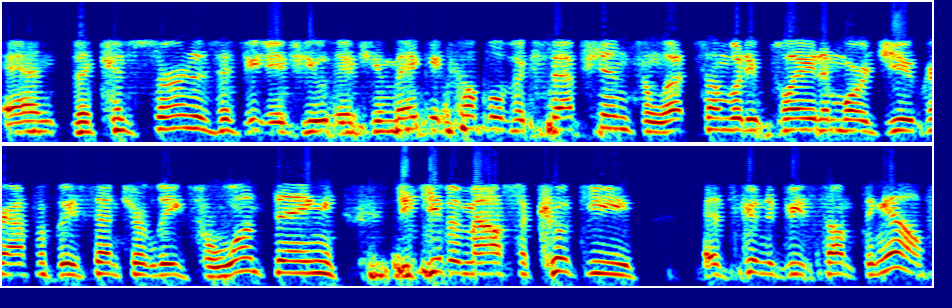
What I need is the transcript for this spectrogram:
and the concern is if you, if you if you make a couple of exceptions and let somebody play in a more geographically centered league for one thing, you give a mouse a cookie, it's going to be something else.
